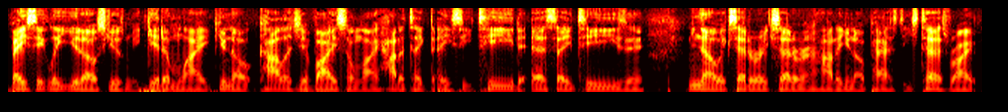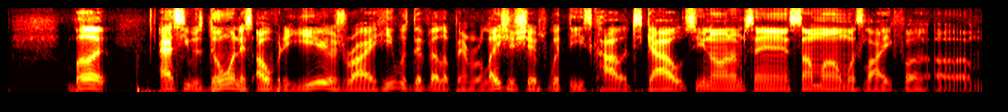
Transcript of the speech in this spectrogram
basically, you know, excuse me, get them like, you know, college advice on like how to take the ACT, the SATs, and you know, et cetera, et cetera, and how to, you know, pass these tests, right? But as he was doing this over the years, right, he was developing relationships with these college scouts. You know what I'm saying? Some of them was like for um,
